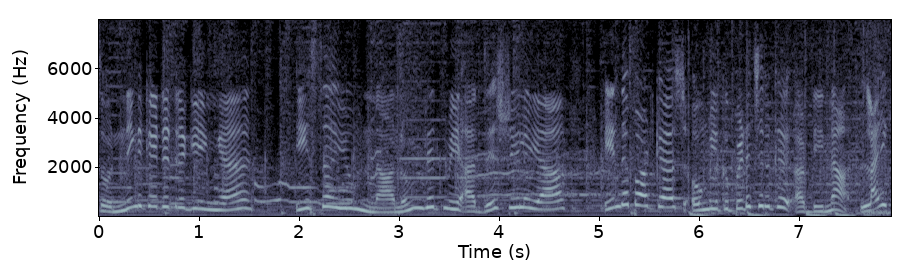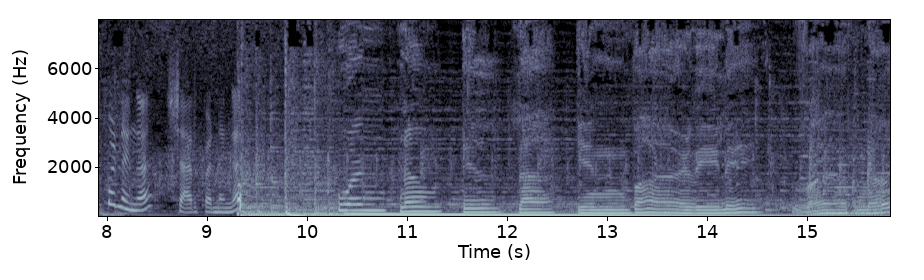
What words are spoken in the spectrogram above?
ஸோ நீங்க கேட்டுட்டு இருக்கீங்க இசையும் நானும் வித் மீ அஜய் ஸ்ரீலையா. இந்த பாட்காஸ்ட் உங்களுக்கு பிடிச்சிருக்கு அப்படின்னா லைக் பண்ணுங்க ஷேர் பண்ணுங்க. வண்ணம்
